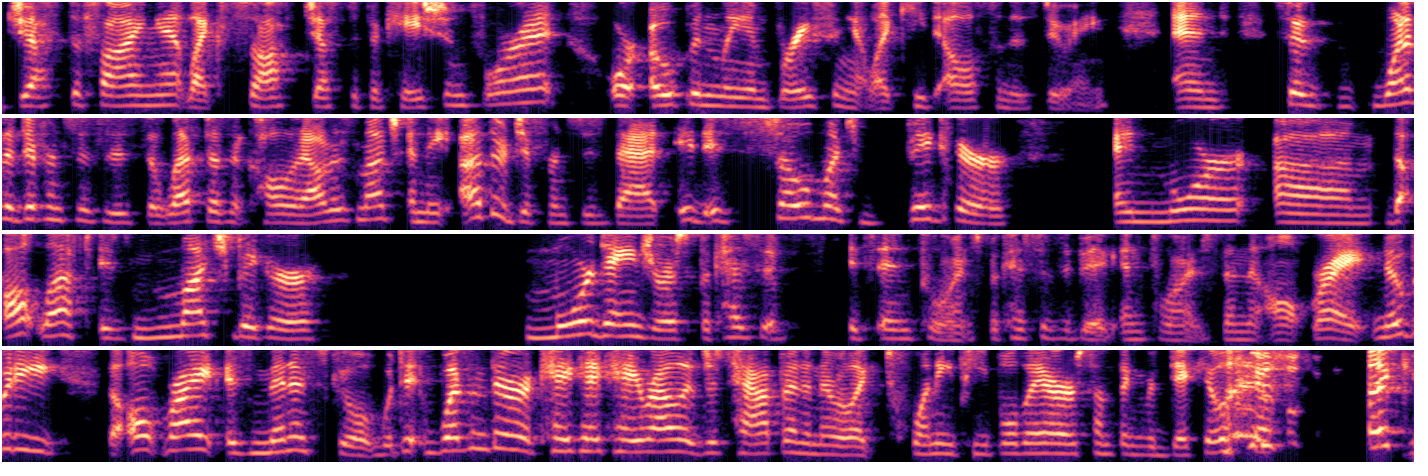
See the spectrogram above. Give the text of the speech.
justifying it, like soft justification for it, or openly embracing it, like Keith Ellison is doing. And so, one of the differences is the left doesn't call it out as much, and the other difference is that it is so much bigger and more. Um, the alt left is much bigger, more dangerous because of its influence because of the big influence than the alt right. Nobody, the alt right is minuscule. Wasn't there a KKK rally that just happened and there were like 20 people there or something ridiculous? Yeah. like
